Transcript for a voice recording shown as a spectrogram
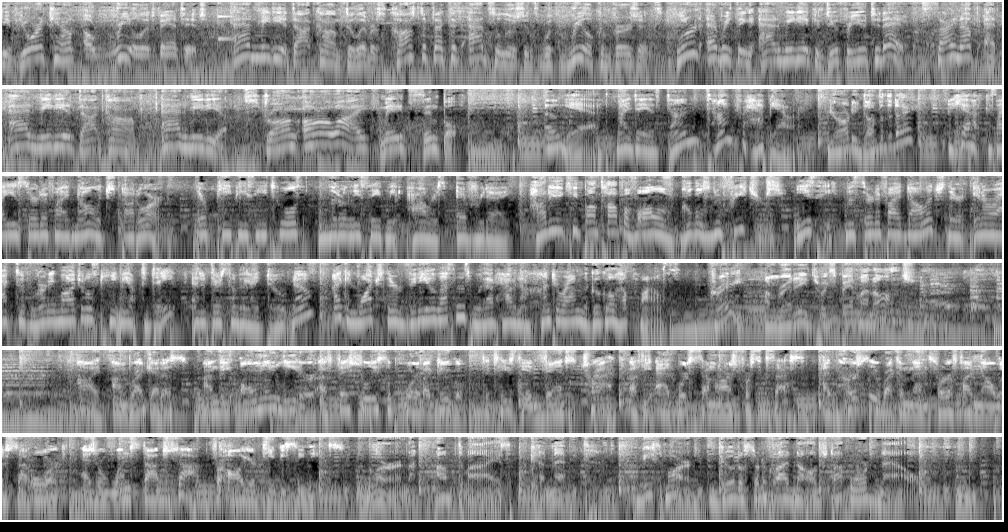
give your account a real advantage. AdMedia.com delivers cost-effective ad solutions with real conversions. Learn everything AdMedia can do for you today. Sign up at AdMedia.com. Ad Media, strong ROI made simple. Oh yeah, my day is done. Time for happy hour. You're already done for the day? Yeah, because I use CertifiedKnowledge.org. Their PPC tools literally save me hours every day. How do you keep on top of all of Google's new features? Easy. With Certified Knowledge, their interactive learning modules keep me up to date, and if there's something I don't know, I can watch their video lessons without having to hunt around the Google Help files. Great. I'm ready to expand my knowledge. Hi, I'm Brad Geddes. I'm the only leader officially supported by Google to teach the advanced track of the AdWords Seminars for Success. I personally recommend CertifiedKnowledge.org as your one-stop shop for all your PPC needs. Learn, optimize, connect. Go to certifiedknowledge.org now.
